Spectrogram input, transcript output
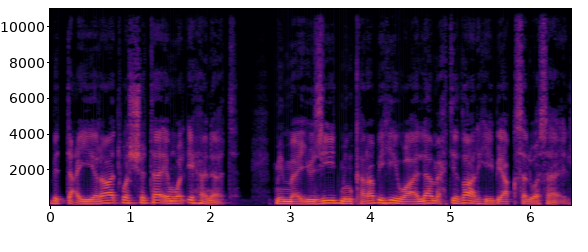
بالتعييرات والشتائم والإهانات مما يزيد من كربه وآلام احتضاره بأقصى الوسائل.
